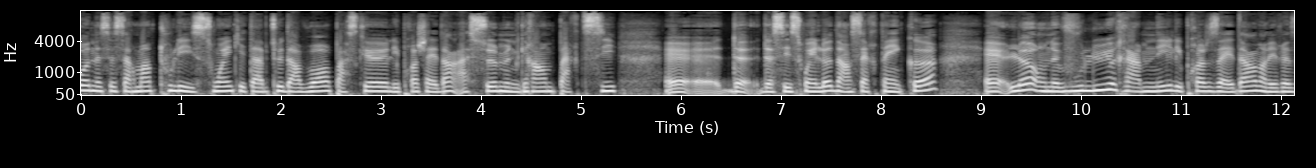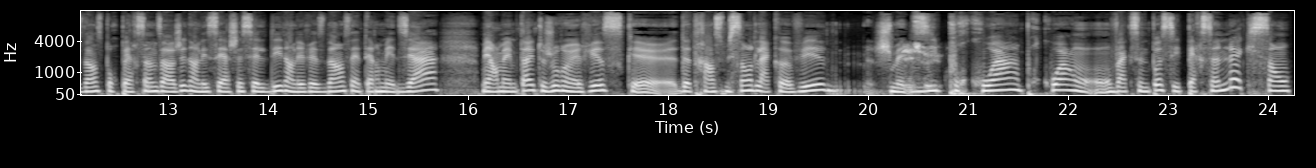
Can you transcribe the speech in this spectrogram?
pas nécessairement tous les soins qu'ils étaient habitués d'avoir parce que les proches aidants assument une grande partie euh, de, de ces soins-là dans certains cas. Euh, là, on a voulu ramener les proches aidants dans les résidences pour personnes âgées, dans les CHSLD, dans les résidences intermédiaires, mais en même temps, il y a toujours un risque euh, de transmission de la COVID. Je me Bien dis sûr. pourquoi, pourquoi on, on vaccine pas ces personnes-là qui sont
